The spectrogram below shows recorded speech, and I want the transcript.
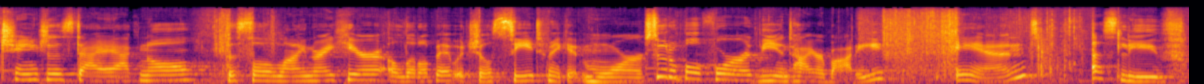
change this diagonal, this little line right here a little bit, which you'll see to make it more suitable for the entire body. And a sleeve.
